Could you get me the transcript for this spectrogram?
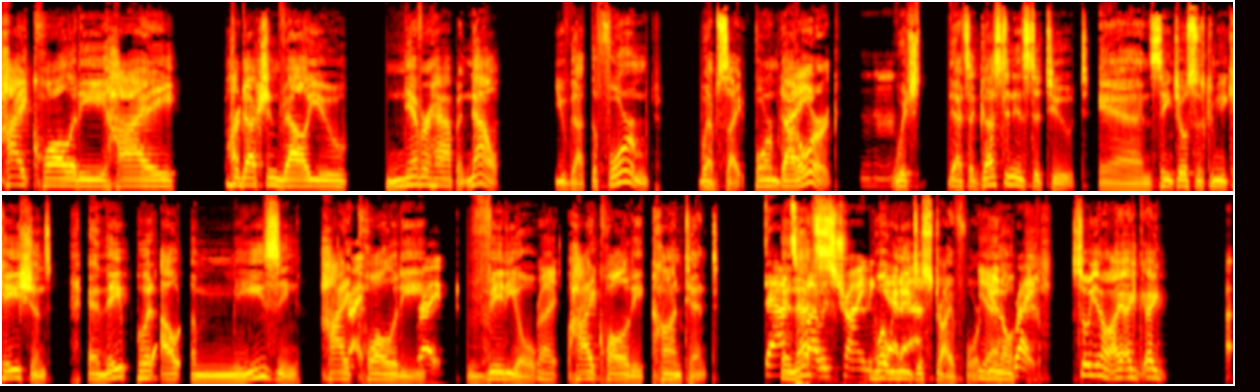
high quality, high production value. Never happened. Now you've got the Formed website, formed.org Mhm. which that's Augustine Institute and St. Joseph's Communications, and they put out amazing high Right. Right. Right. video, Right. high quality content. That's, and what I was trying to get. what get we need to strive for. Yeah. You know, right. so you know, I, I, I,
